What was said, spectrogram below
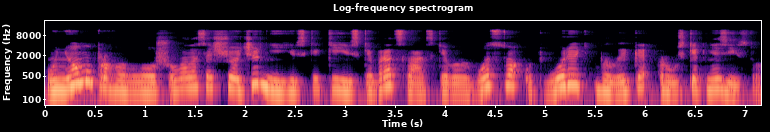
У ньому проголошувалося, що Чернігівське, Київське, Братславське воєводства утворюють Велике Руське князівство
